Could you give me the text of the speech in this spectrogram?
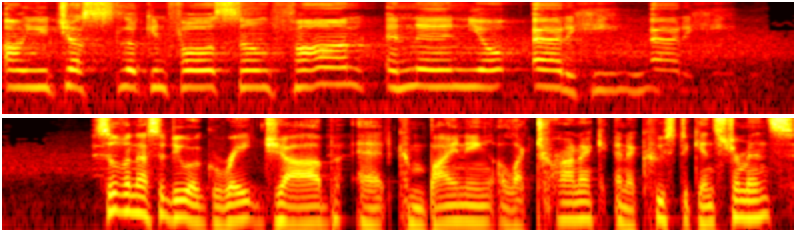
Are you just looking for some fun and then you're out of here? Out of here. Sylvan Esso do a great job at combining electronic and acoustic instruments,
